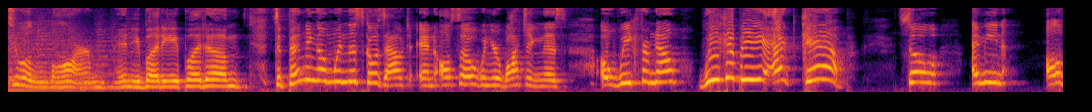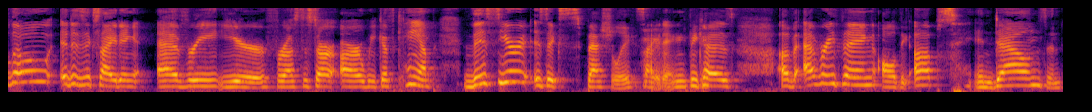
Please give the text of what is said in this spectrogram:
to alarm anybody, but um, depending on when this goes out, and also when you're watching this, a week from now, we could be at camp. So, I mean, although it is exciting every year for us to start our week of camp, this year is especially exciting because of everything, all the ups and downs and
